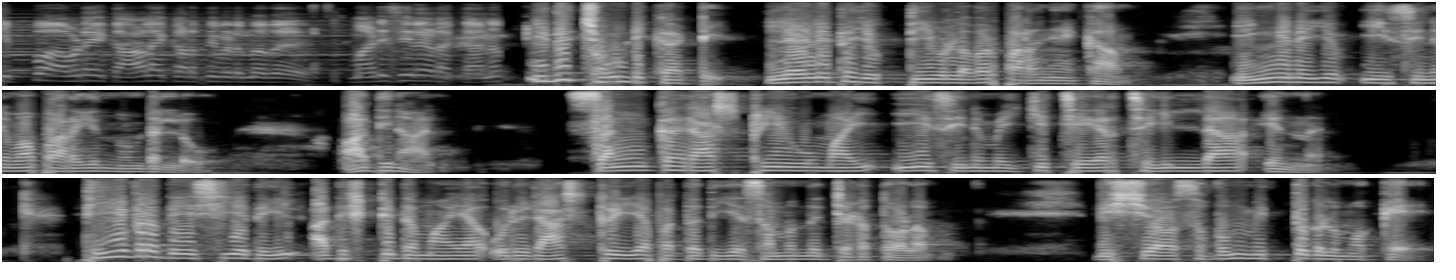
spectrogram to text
ഇപ്പൊ അവിടെ കാളെ കടത്തിവിടുന്നത് മടിശീലയുടെ കനം. ഇത് ചൂണ്ടിക്കാട്ടി ലളിതയുക്തിയുള്ളവർ പറഞ്ഞേക്കാം. ഇങ്ങനെയും ഈ സിനിമ പറയുന്നുണ്ടല്ലോ. അതിനാൽ സംഘരാഷ്ട്രീയവുമായി ഈ സിനിമയ്ക്ക് ചേർച്ചയില്ല എന്ന്. തീവ്ര ദേശീയതയിൽ അധിഷ്ഠിതമായ ഒരു രാഷ്ട്രീയ പദ്ധതിയെ സംബന്ധിച്ചിടത്തോളം വിശ്വാസവും മിത്തുകളുമൊക്കെ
